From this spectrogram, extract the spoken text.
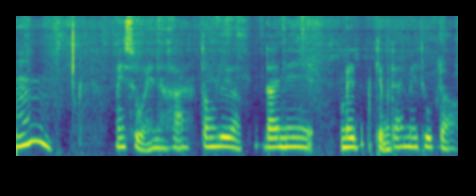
อืม ไม่ สวยนะคะ ต้องเลือกได้ไม่ไม่เก็บได้ไม่ทุกดอก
